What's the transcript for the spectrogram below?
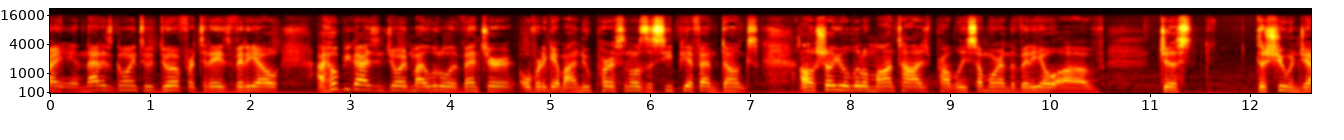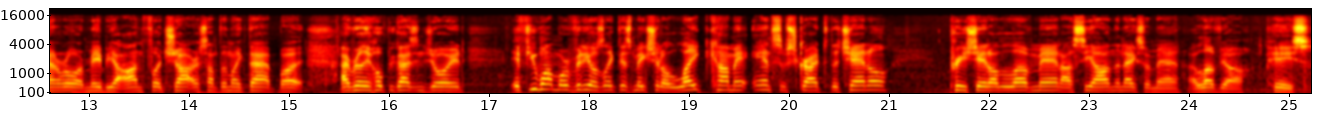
Alright, and that is going to do it for today's video. I hope you guys enjoyed my little adventure over to get my new personals, the CPFM Dunks. I'll show you a little montage probably somewhere in the video of just the shoe in general or maybe an on-foot shot or something like that. But I really hope you guys enjoyed. If you want more videos like this, make sure to like, comment, and subscribe to the channel. Appreciate all the love, man. I'll see y'all in the next one, man. I love y'all. Peace.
